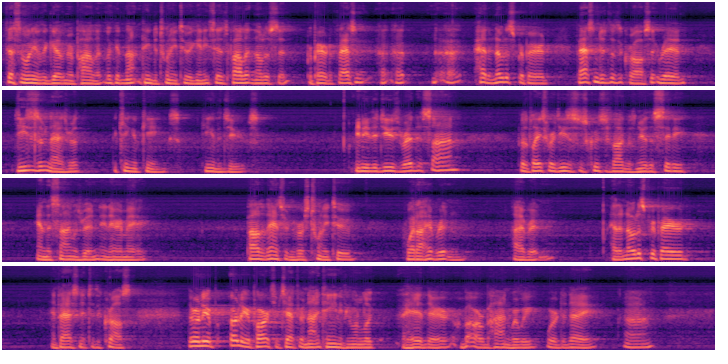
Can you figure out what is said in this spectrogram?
Testimony of the governor Pilate. Look at 19 to 22 again. He says, Pilate noticed that prepared a fasten, uh, uh, uh, had a notice prepared, fastened it to the cross. It read, Jesus of Nazareth, the King of Kings, King of the Jews. Many of the Jews read this sign, for the place where Jesus was crucified was near the city, and the sign was written in Aramaic. Pilate answered in verse 22, What I have written, I have written. Had a notice prepared and fastened it to the cross. The earlier, earlier parts of chapter 19, if you want to look ahead there or behind where we were today, uh,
